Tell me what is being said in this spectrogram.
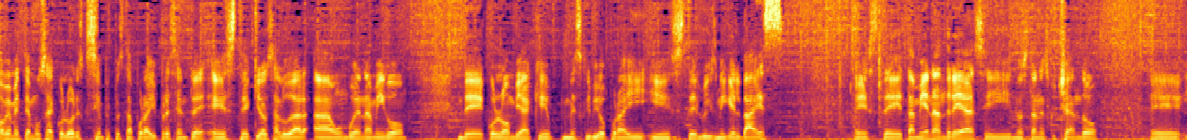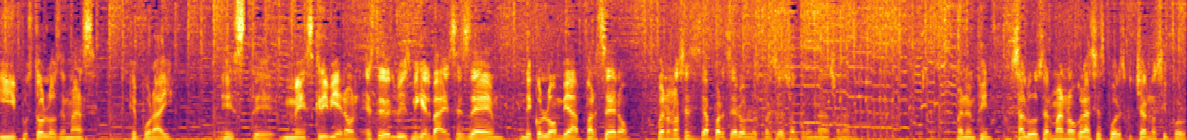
obviamente Musa de Colores que siempre está por ahí presente. Este quiero saludar a un buen amigo de Colombia que me escribió por ahí, este Luis Miguel Baez. Este también Andrea si nos están escuchando eh, y pues todos los demás que por ahí este me escribieron. Este Luis Miguel Baez es de, de Colombia, parcero. Bueno, no sé si sea parcero, los parceros son como una zona, ¿no? Bueno, en fin, saludos hermano, gracias por escucharnos y por,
